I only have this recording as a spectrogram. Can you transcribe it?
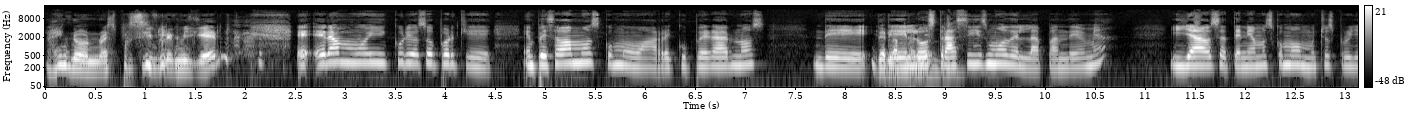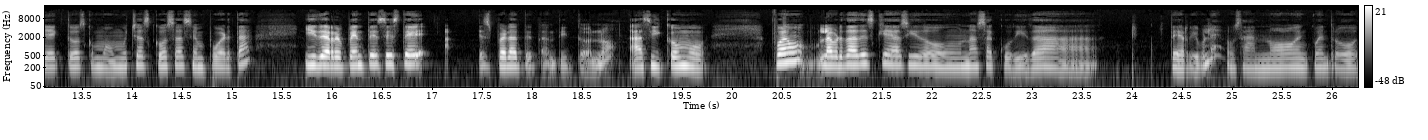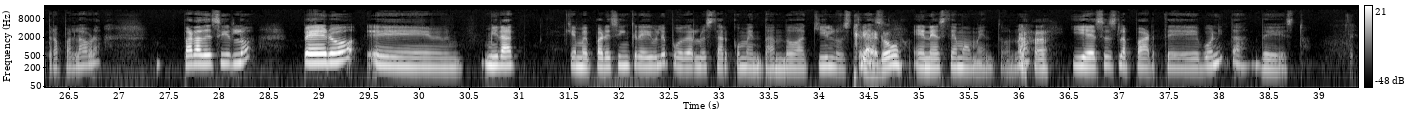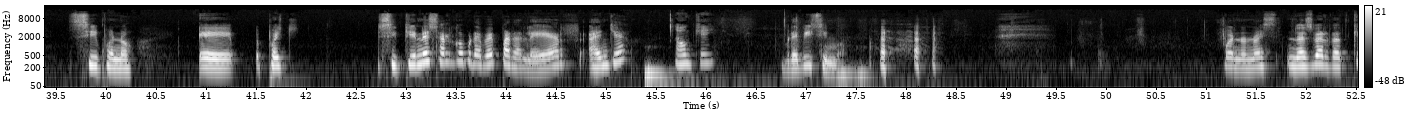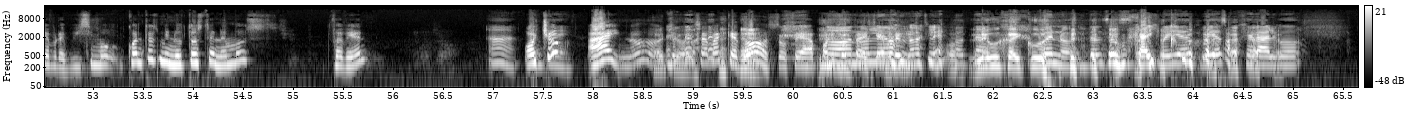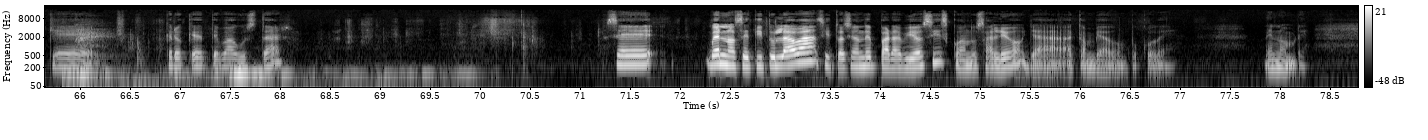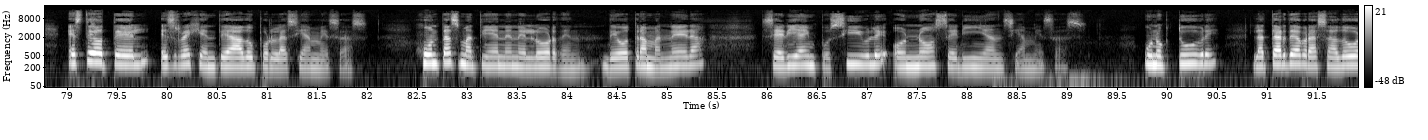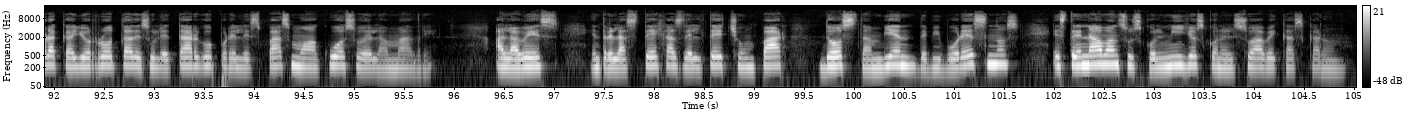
Ay, no, no es posible, Miguel. E, era muy curioso porque empezábamos como a recuperarnos de, del ostracismo de la pandemia. Y ya, o sea, teníamos como muchos proyectos, como muchas cosas en puerta. Y de repente es este, espérate tantito, ¿no? Así como fue, la verdad es que ha sido una sacudida terrible, o sea, no encuentro otra palabra para decirlo, pero eh, mira que me parece increíble poderlo estar comentando aquí los tres en este momento, ¿no? Y esa es la parte bonita de esto. Sí, bueno, eh, pues si tienes algo breve para leer, Anja. Ok. Brevísimo. bueno, no es, no es verdad que brevísimo. ¿Cuántos minutos tenemos, Fabián? Ah, ¿Ocho? Ay, no, yo pensaba que dos, o sea, por no, no, leo, no leo Leo un haiku. Bueno, entonces Voy, a, voy a escoger algo que creo que te va a gustar. Se, bueno, se titulaba Situación de parabiosis cuando salió, ya ha cambiado un poco de, de nombre. Este hotel es regenteado por las siamesas. Juntas mantienen el orden, de otra manera sería imposible o no serían siamesas. Un octubre, la tarde abrasadora cayó rota de su letargo por el espasmo acuoso de la madre. A la vez, entre las tejas del techo un par, dos también de viboresnos, estrenaban sus colmillos con el suave cascarón.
